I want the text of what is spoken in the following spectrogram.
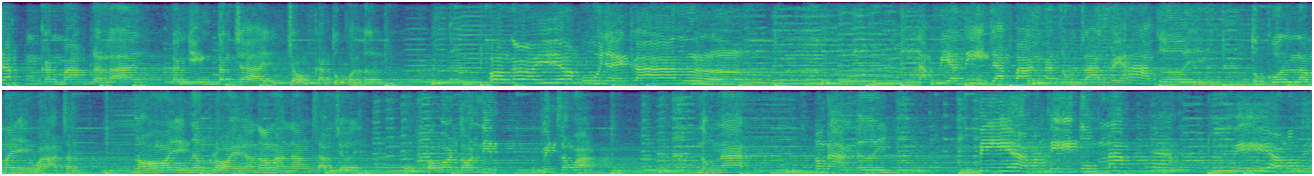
รักกันมากละลายตั้งหญิงตั้งชายชอบกันทุกคนเลย โอ้เงยผู้ใหญ่กันหลักเบียร์นี่ จากบ้านกันสมสารไปห้าเคย ทุกคนละไม่ว่าจะน้อยเนื้อกลอยแล้วน้องอานางสามเจยเพราะว่าตอนนี้พิศวะน้องนาคน้องนางเอ่ยเบี้ยบางทีถูกลักเบี้ยบางที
